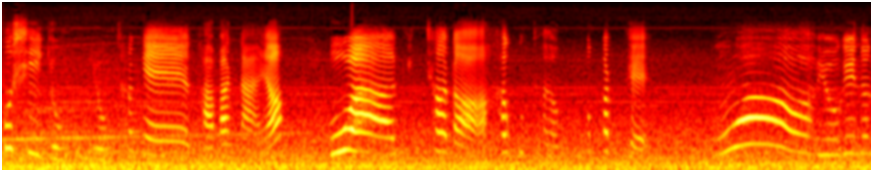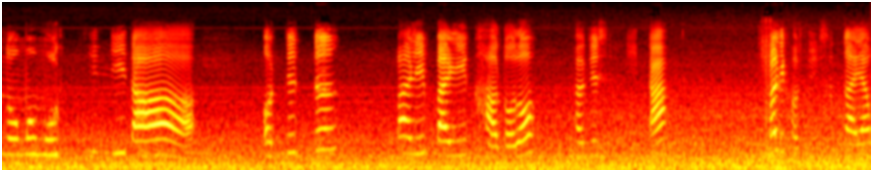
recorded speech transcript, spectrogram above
혹시 용, 영상에 가봤나요? 우와 기차다 한국처럼 똑같아. 우와 여기는 너무 멋집니다. 어쨌든 빨리빨리 가도록 하겠습니다. 빨리 갈 수 있 을까요?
